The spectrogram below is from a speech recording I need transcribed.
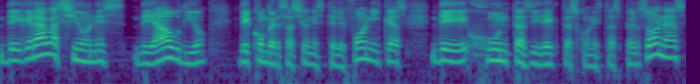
de grabaciones de audio, de conversaciones telefónicas, de juntas directas con estas personas.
